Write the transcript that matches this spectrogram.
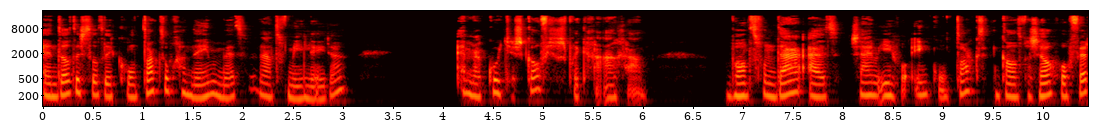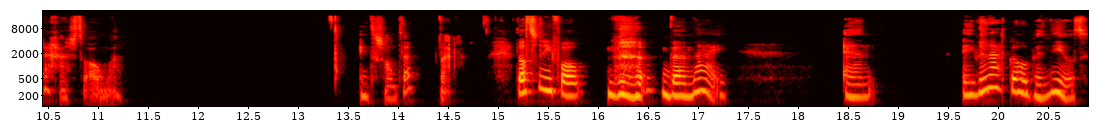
En dat is dat ik contact op ga nemen met een aantal familieleden en mijn koetjes kalfjesgesprekken ga aangaan. Want van daaruit zijn we in ieder geval in contact en kan het vanzelf wel verder gaan stromen. Interessant hè? Nou, Dat is in ieder geval bij mij. En ik ben eigenlijk wel benieuwd.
